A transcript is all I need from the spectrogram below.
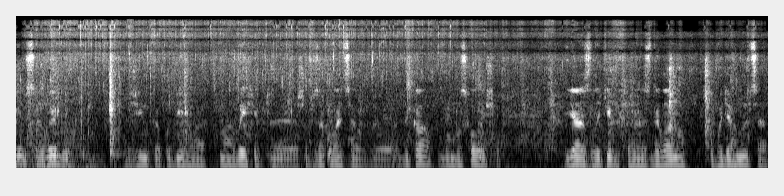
Відбувся вибух. Жінка побігла на вихід, е, щоб заховатися в е, ДК, в бомбосховищі. Я злетів е, з дивану, щоб одягнутися.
